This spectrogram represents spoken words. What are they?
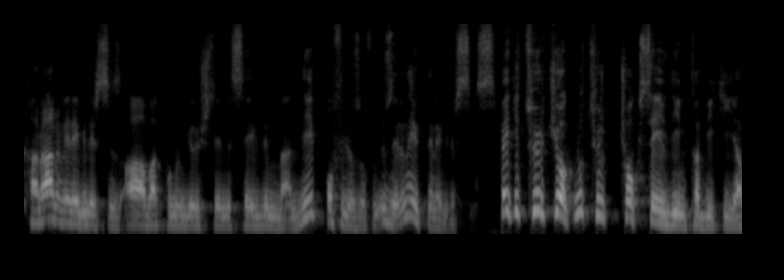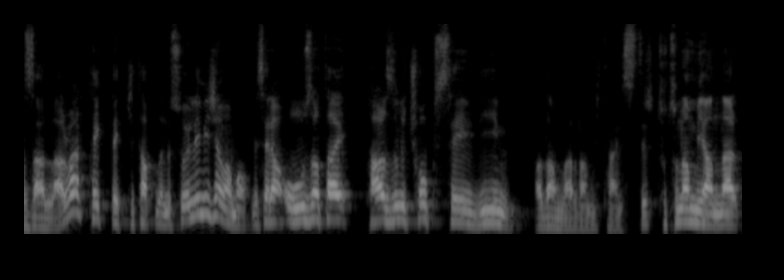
karar verebilirsiniz. Aa bak bunun görüşlerini sevdim ben deyip o filozofun üzerine yüklenebilirsiniz. Peki Türk yok mu? Türk çok sevdiğim tabii ki yazarlar var. Tek tek kitaplarını söylemeyeceğim ama mesela Oğuz Atay tarzını çok sevdiğim adamlardan bir tanesidir. Tutunamayanlar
